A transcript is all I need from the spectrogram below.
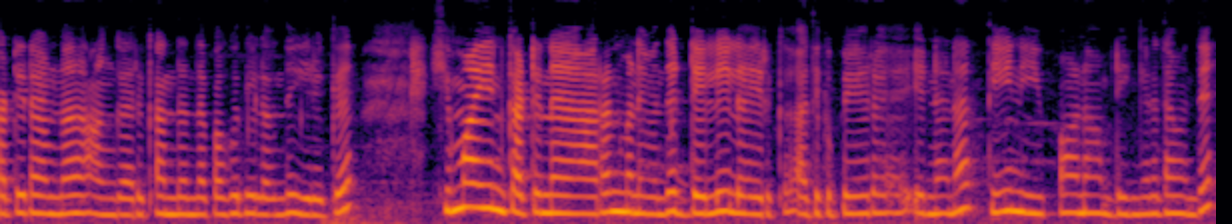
கட்டிடம்லாம் அங்கே இருக்குது அந்தந்த பகுதியில் வந்து இருக்குது ஹிமாயூன் கட்டின அரண்மனை வந்து டெல்லியில் இருக்குது அதுக்கு பேர் என்னென்னா தீன் இஃபானா அப்படிங்கிறத வந்து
